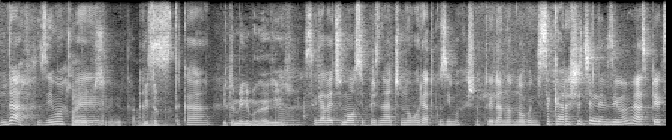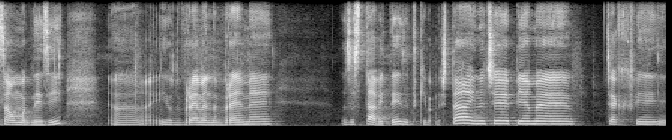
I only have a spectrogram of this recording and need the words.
Да, взимахме... Аминокиселини и така. Витамини, магнези. А, Сега вече мога да си призная, че много рядко взимах, защото Иляна много ни се караше, че не взимаме. Аз пиях само магнези а, и от време на време за ставите и за такива неща. Иначе пиеме всякакви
